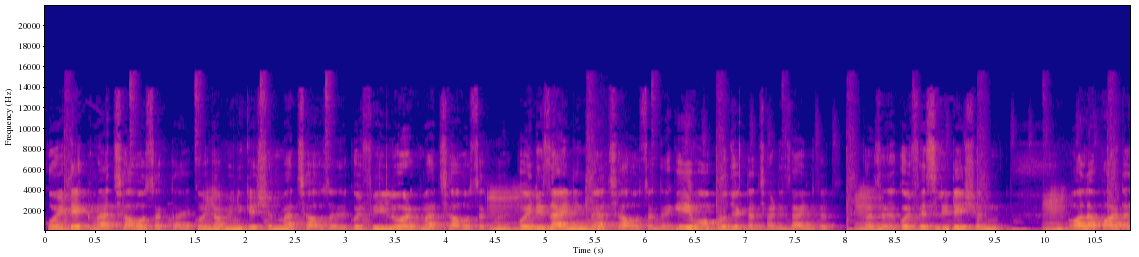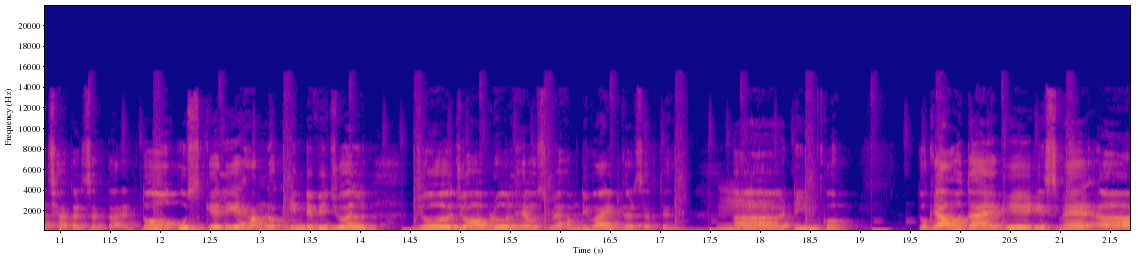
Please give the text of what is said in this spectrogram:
कोई टेक में अच्छा हो सकता है कोई कम्युनिकेशन में अच्छा हो सकता है कोई फ़ील्ड वर्क में अच्छा हो सकता है कोई डिज़ाइनिंग में अच्छा हो सकता है कि वो प्रोजेक्ट अच्छा डिज़ाइन कर कर सकता है कोई फैसिलिटेशन वाला पार्ट अच्छा कर सकता है। तो उसके लिए हम लोग इंडिविजुअल जो जॉब रोल है उसमें हम डिवाइड कर सकते हैं टीम को। तो क्या होता है कि इसमें आ,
